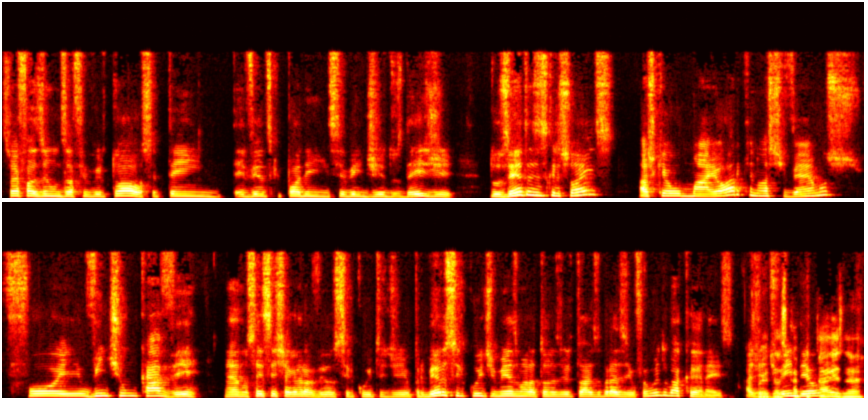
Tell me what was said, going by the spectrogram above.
você vai fazer um desafio virtual, você tem eventos que podem ser vendidos desde 200 inscrições, acho que é o maior que nós tivemos foi o 21KV, né? Não sei se vocês chegaram a ver o circuito de o primeiro circuito de meias maratonas virtuais do Brasil. Foi muito bacana isso. A Foi gente das vendeu. capitais, né?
